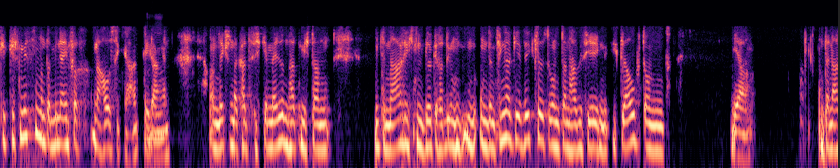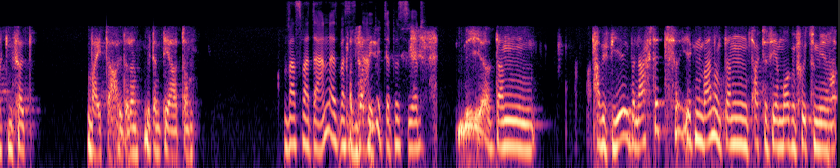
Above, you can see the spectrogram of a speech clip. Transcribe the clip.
ge geschmissen und dann bin ich einfach nach Hause ge gegangen. Und am nächsten Tag hat sie sich gemeldet und hat mich dann mit den Nachrichten blöd gesagt, um, um- den Finger gewickelt und dann habe ich sie irgendwie geglaubt und ja. Und danach ging es halt weiter halt, oder? Mit dem Theater. was war dann? Also was ist Also dann bitte passiert? Ja, dann habe ich bei ihr übernachtet irgendwann und dann sagte sie am Morgen früh zu mir,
